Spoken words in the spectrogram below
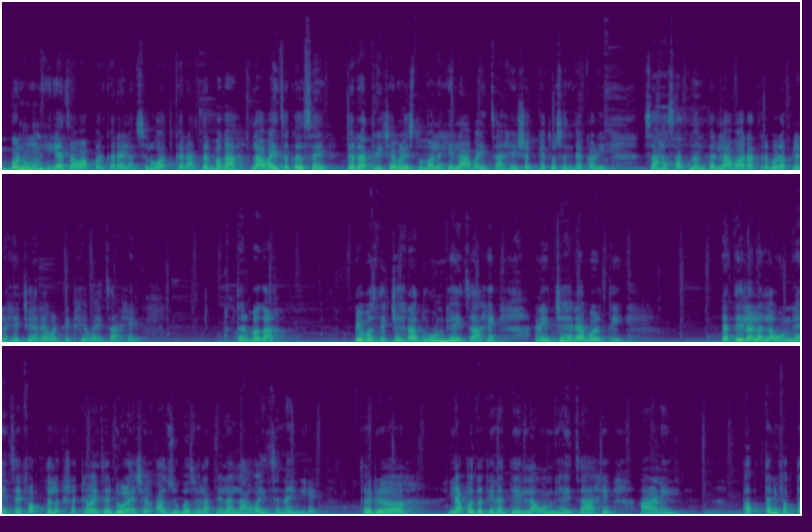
बनवून याचा वापर करायला सुरुवात करा. तर बघा लावायचं कसं आहे तर रात्रीच्या वेळेस तुम्हाला हे लावायचं आहे. शक्यतो संध्याकाळी सहा सात नंतर लावा रात्रभर आपल्याला हे चेहऱ्यावरती ठेवायचं आहे. तर बघा व्यवस्थित चेहरा धुवून घ्यायचा आहे आणि चेहऱ्यावरती या तेलाला लावून घ्यायचं आहे फक्त लक्षात ठेवायचं आहे डोळ्याच्या आजूबाजूला आपल्याला लावायचं नाही आहे तर या पद्धतीनं तेल लावून घ्यायचं आहे आणि फक्त आणि फक्त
